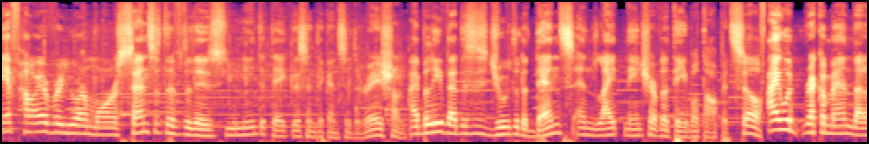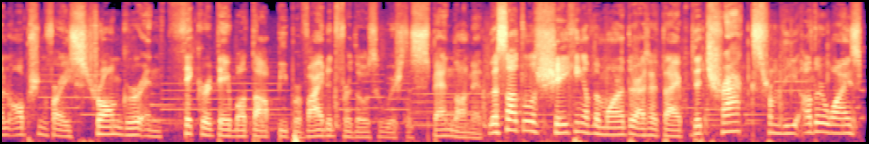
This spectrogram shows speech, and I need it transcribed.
If however you are more sensitive to this, you need to take this into consideration. I believe that this is due to the dense and light nature of the tabletop itself. I would recommend that an option for a stronger and thicker tabletop be provided for those who wish to spend on it. The subtle shaking of the monitor as I type detracts from the otherwise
